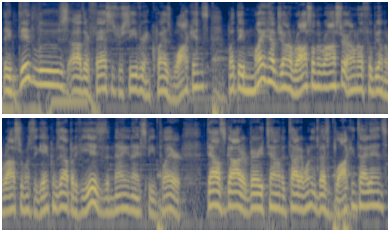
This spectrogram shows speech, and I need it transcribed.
They did lose uh, their fastest receiver in Quez Watkins, but they might have John Ross on the roster. I don't know if he'll be on the roster once the game comes out, but if he is, a 99 speed player. Dallas Goedert, very talented tight end, one of the best blocking tight ends,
